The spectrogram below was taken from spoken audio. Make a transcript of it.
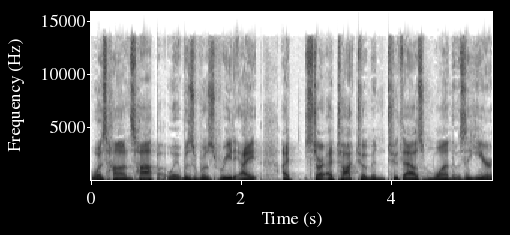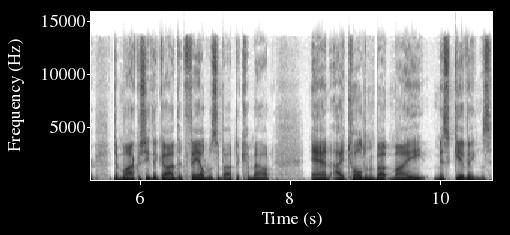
was Hans Hoppe. It was was reading. I I start. I talked to him in 2001. That was the year Democracy: The God That Failed was about to come out, and I told him about my misgivings,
